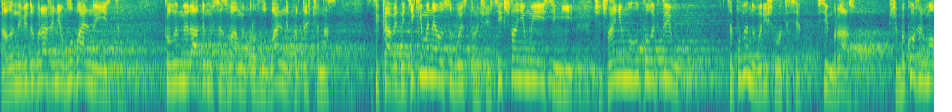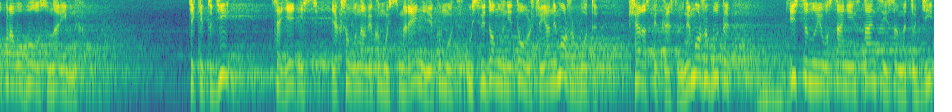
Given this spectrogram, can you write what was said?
але не відображення глобальної істини. Коли ми радимося з вами про глобальне, про те, що нас цікавить не тільки мене особисто, а й всіх членів моєї сім'ї чи членів мого колективу, це повинно вирішуватися всім разом, щоб кожен мав право голосу на рівних. Тільки тоді ця єдність, якщо вона в якомусь смиренні, в якому усвідомленні того, що я не можу бути, ще раз підкреслюю, не можу бути істинною в останній інстанції, саме тоді,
